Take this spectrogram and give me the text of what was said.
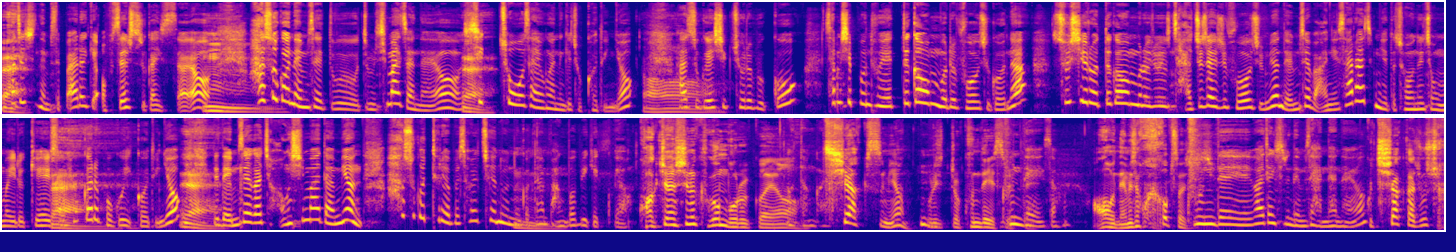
네. 화장실 냄새 빠르게 없앨 수가 있어요. 음. 하수구 냄새도 좀 심하잖아요. 네. 식초 사용하는 게 좋거든요. 아. 하수구에 식초를 붓고 30분 후에 뜨거운 물을 부어주거나 수시로 뜨거운 물을 좀 자주 자주 부어주면 냄새 많이 사라집니다. 저는 정말 이렇게 해서 네. 효과를 보고 있거든요. 예. 근데 냄새가 정심하다면 하수구 트랩을 설치해 놓는 것도 음. 한 방법이겠고요. 곽지연 씨는 그건 모를 거예요. 어떤가요? 치약 쓰면 우리 쪽 군대 있을 때. 군대에서 어우 냄새 확 없어지지. 군대 화장실은 냄새 안 나나요? 그 치약 가지고 쫙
